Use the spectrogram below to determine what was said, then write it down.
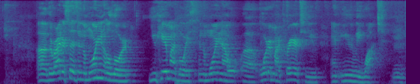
uh, the writer says, In the morning, O Lord, you hear my voice. In the morning, I will uh, order my prayer to you and eagerly watch. Mm.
